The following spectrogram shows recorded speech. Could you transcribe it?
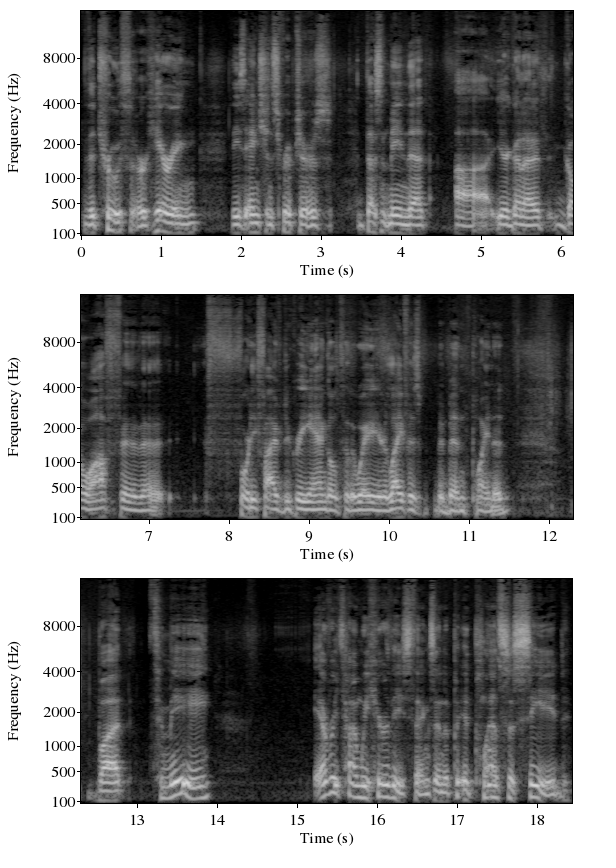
the truth or hearing these ancient scriptures doesn't mean that uh, you're going to go off at a 45 degree angle to the way your life has been pointed. But to me, every time we hear these things, and it, it plants a seed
